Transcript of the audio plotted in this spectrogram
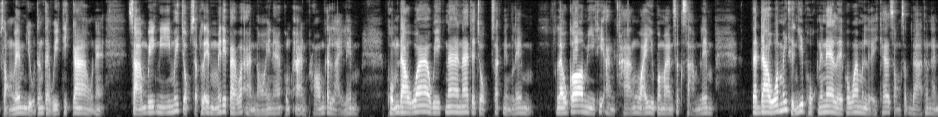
22 เล่มอยู่ตั้งแต่วีคที่ 9 นะสามวีคนี้ไม่จบสักเล่มไม่ได้แปลว่าอ่านน้อยนะ ผมอ่านพร้อมกันหลายเล่ม ผมเดาว่าวีคหน้าน่าจะจบสักหนึ่งเล่ม แล้วก็มีที่อ่านค้างไว้อยู่ประมาณสัก 3 เล่ม แต่เดาว่าไม่ถึง 26 แน่ ๆ เลย เพราะว่ามันเหลือแค่ 2 สัปดาห์เท่านั้น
